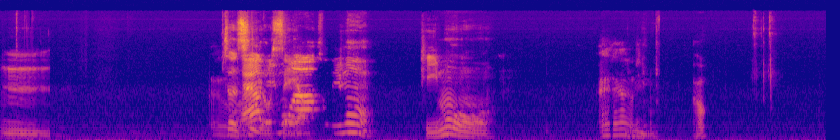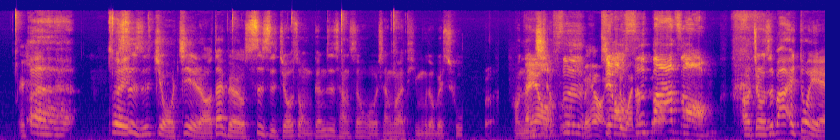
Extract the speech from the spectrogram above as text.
嗯，这次有谁啊？出题目。题目，哎，大家有题目。好。哎，呃，四十九届了，代表有四十九种跟日常生活相关的题目都被出了，好难没有想。是九十八种。哦，九十八，哎，对耶，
